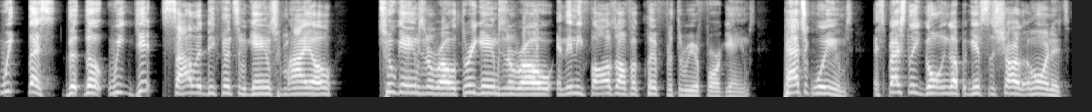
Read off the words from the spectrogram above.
we let's the, the we get solid defensive games from Ayo two games in a row, three games in a row, and then he falls off a cliff for three or four games. Patrick Williams, especially going up against the Charlotte Hornets,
